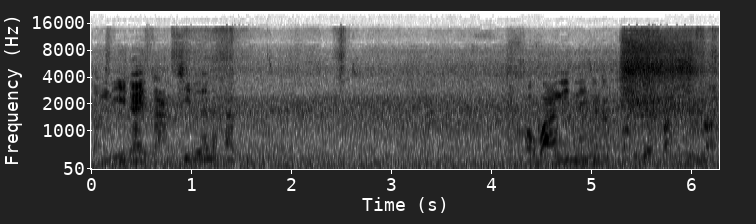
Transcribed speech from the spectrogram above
ฝั่งนี้ได้สามชิ้นแล้วนะครับขอวางนิดนึงนะครับ ขอไปยกฝั่งนู้นหน่อย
